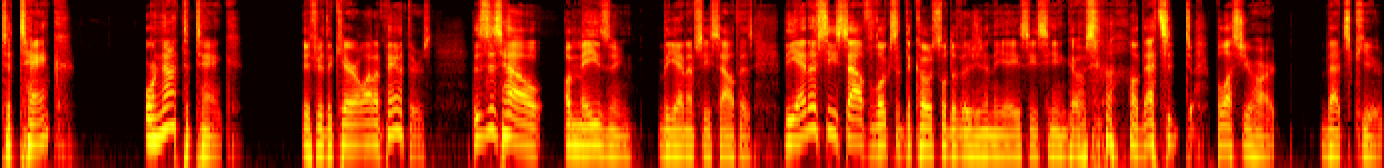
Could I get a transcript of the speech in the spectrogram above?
to tank or not to tank. If you're the Carolina Panthers, this is how amazing the NFC South is. The NFC South looks at the Coastal Division in the ACC and goes, "Oh, that's a, bless your heart. That's cute.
